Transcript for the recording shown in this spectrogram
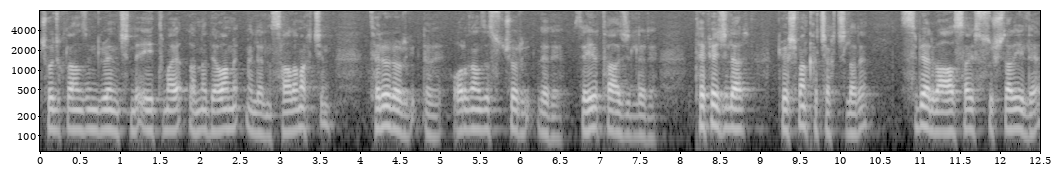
çocuklarınızın güven içinde eğitim hayatlarına devam etmelerini sağlamak için terör örgütleri, organize suç örgütleri, zehir tacirleri, tepeciler, göçmen kaçakçıları, siber ve asayiş suçları ile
